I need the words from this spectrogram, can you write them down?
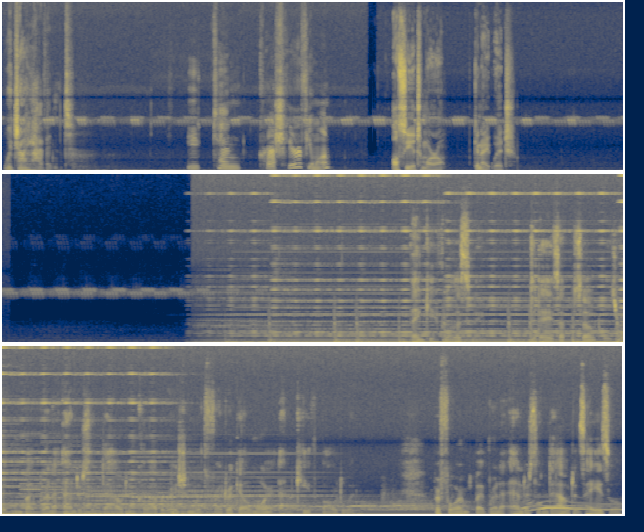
which I haven't. You can crash here if you want. I'll see you tomorrow. Good night, witch. Thank you for listening. Today's episode was written by Brenna Anderson Dowd in collaboration with Frederick Elmore and Keith Baldwin. Performed by Brenna Anderson Dowd as Hazel,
